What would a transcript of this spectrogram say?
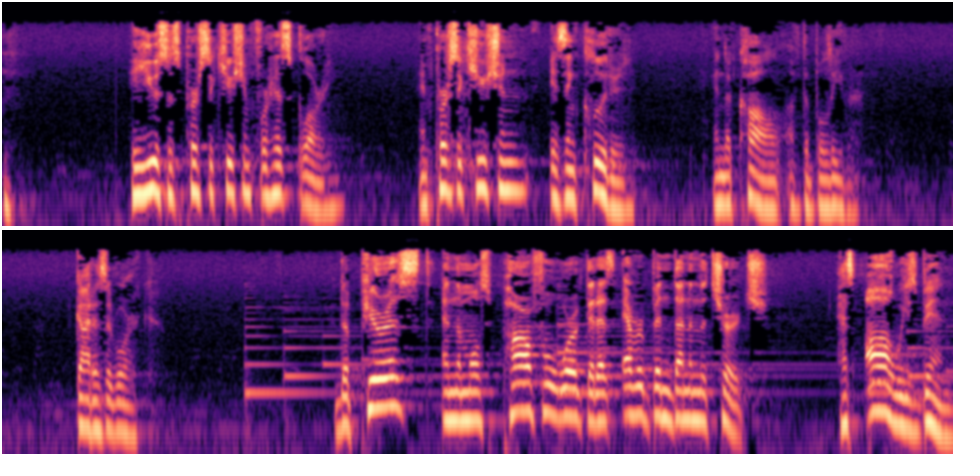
he uses persecution for His glory, and persecution is included in the call of the believer. God is at work. The purest and the most powerful work that has ever been done in the church has always been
